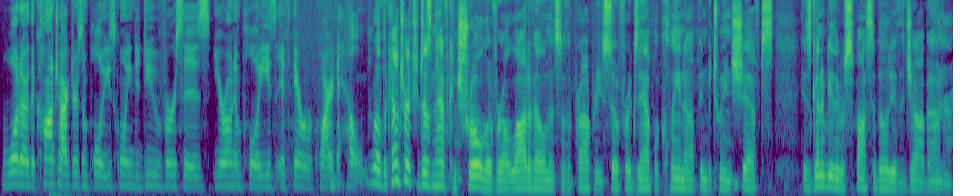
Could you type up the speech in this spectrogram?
what are the contractor's employees going to do versus your own employees if they're required to help. Well, the contractor doesn't have control over a lot of elements of the property. So, for example, cleanup in between shifts is going to be the responsibility of the job owner.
